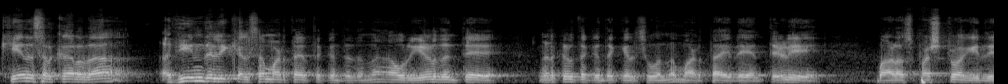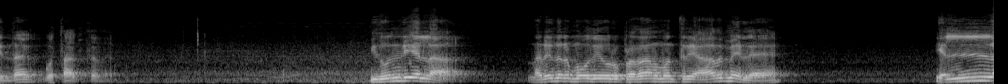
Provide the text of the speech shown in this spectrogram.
ಕೇಂದ್ರ ಸರ್ಕಾರದ ಅಧೀನದಲ್ಲಿ ಕೆಲಸ ಮಾಡ್ತಾ ಇರ್ತಕ್ಕಂಥದ್ದನ್ನು ಅವರು ಹೇಳ್ದಂತೆ ನಡ್ಕೊಳ್ತಕ್ಕಂಥ ಕೆಲಸವನ್ನು ಮಾಡ್ತಾ ಇದೆ ಅಂತೇಳಿ ಬಹಳ ಸ್ಪಷ್ಟವಾಗಿ ಇದರಿಂದ ಗೊತ್ತಾಗ್ತದೆ. ಇದೊಂದೇ ಅಲ್ಲ, ನರೇಂದ್ರ ಮೋದಿ ಅವರು ಪ್ರಧಾನಮಂತ್ರಿ ಆದಮೇಲೆ ಎಲ್ಲ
